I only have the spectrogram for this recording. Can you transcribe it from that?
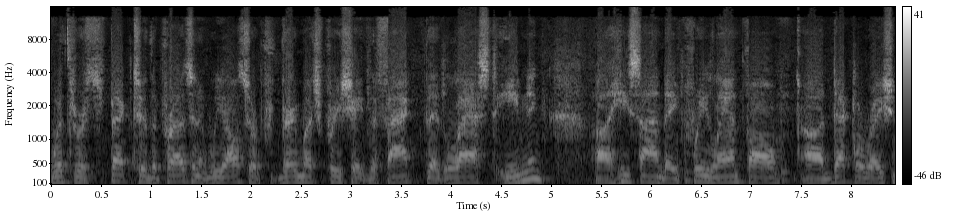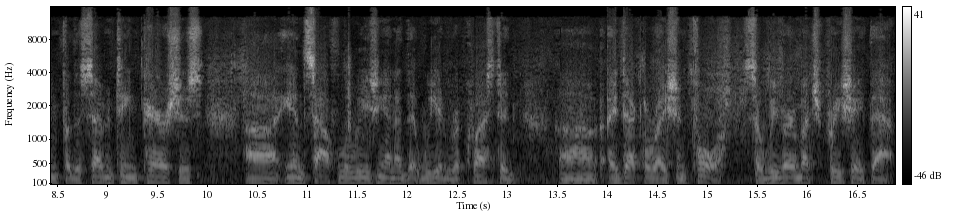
With respect to the president, we also very much appreciate the fact that last evening uh, he signed a pre-landfall uh, declaration for the 17 parishes uh, in South Louisiana that we had requested uh, a declaration for. So we very much appreciate that.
